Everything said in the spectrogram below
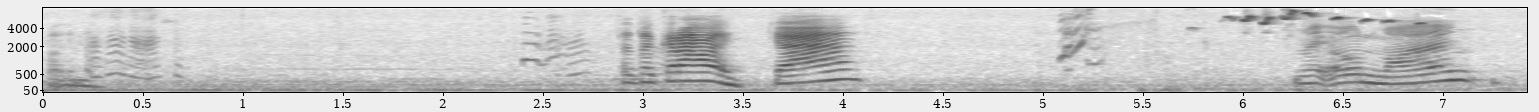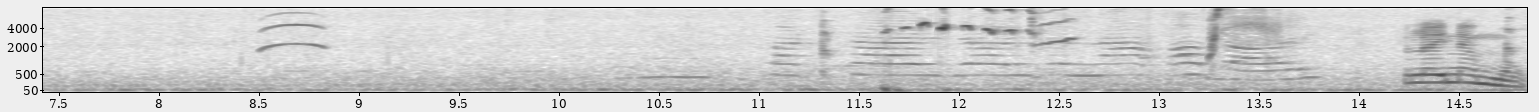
tới này ta ta cái ណៃអូនម៉ែងលេងនៅមុខ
